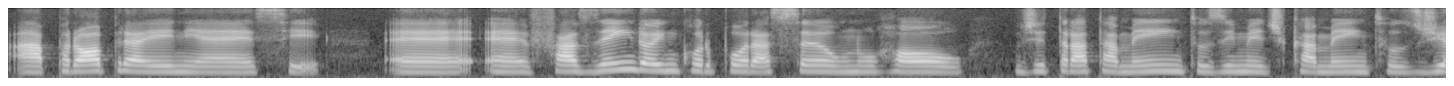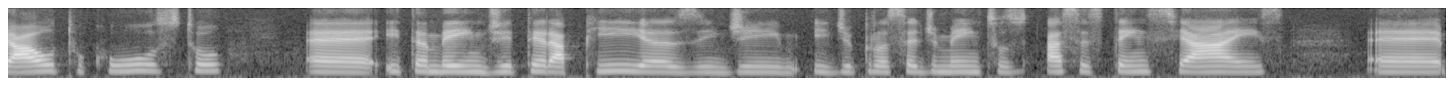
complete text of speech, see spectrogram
a própria ANS é, é, fazendo a incorporação no rol de tratamentos e medicamentos de alto custo é, e também de terapias e de, e de procedimentos assistenciais é,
